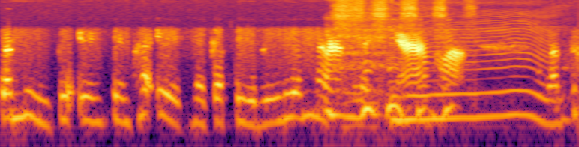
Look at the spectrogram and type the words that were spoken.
จะหนึ่งตัวเองเป็นพระเอกในการ์ตูนเรื่องนั้นอะไรเงี้ยค่ะอืมแล้วก็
